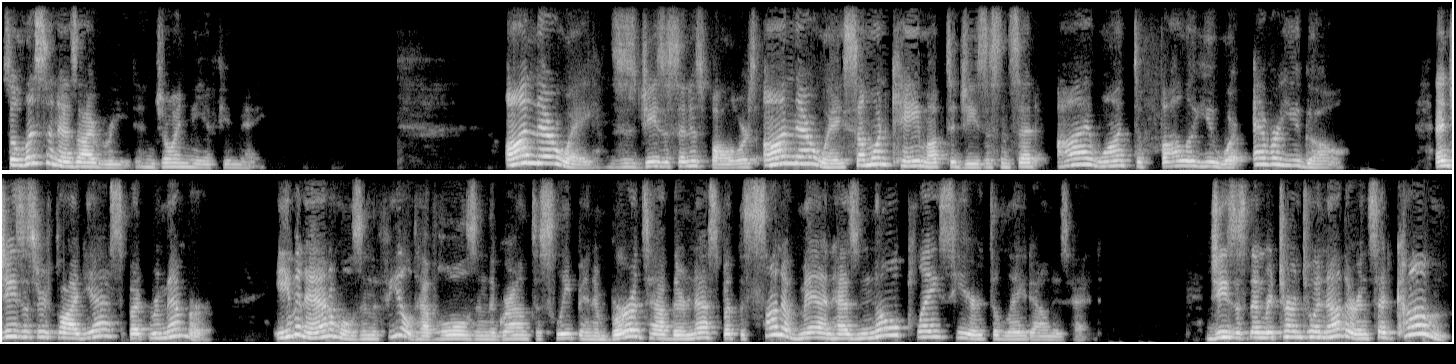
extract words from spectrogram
So listen as I read and join me if you may. On their way, this is Jesus and his followers, on their way, someone came up to Jesus and said, I want to follow you wherever you go. And Jesus replied, Yes, but remember, even animals in the field have holes in the ground to sleep in, and birds have their nests, but the Son of Man has no place here to lay down his head. Jesus then returned to another and said, Come,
